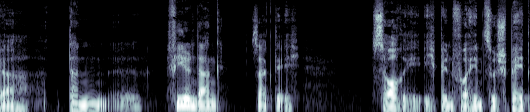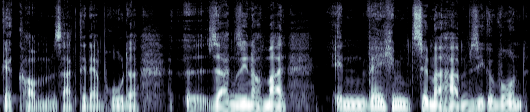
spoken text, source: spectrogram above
Ja, dann äh, vielen Dank, sagte ich. Sorry, ich bin vorhin zu spät gekommen, sagte der Bruder. Äh, sagen Sie noch mal, in welchem Zimmer haben Sie gewohnt?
